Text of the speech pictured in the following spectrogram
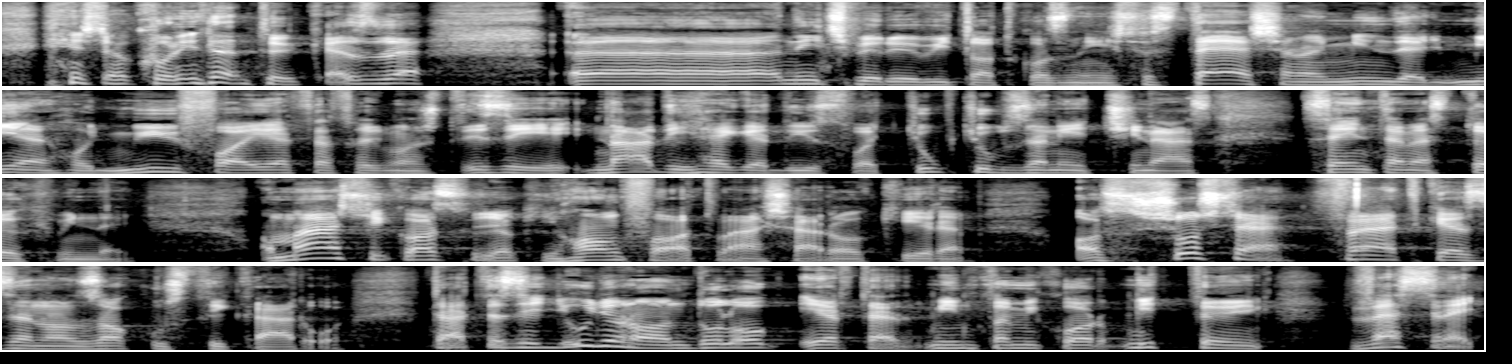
És akkor innentől kezdve e, nincs mérő vitatkozni, és ez teljesen, hogy mindegy, milyen, hogy műfaj, érted, hogy most izé, nádi hegedűsz, vagy tyúk zenét csinálsz, szerintem ez tök mindegy. A másik az, hogy aki hangfalat vásárol, kérem, az sose feledkezzen az akusztikáról. Tehát ez egy ugyanolyan dolog, érted, mint amikor mit tűnik, veszel egy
